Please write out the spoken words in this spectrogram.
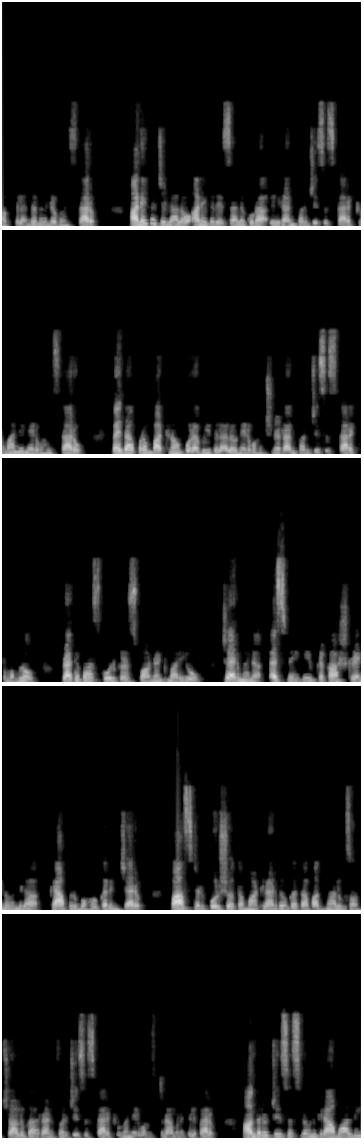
భక్తులందరూ నిర్వహిస్తారు. అనేక జిల్లాలో అనేక దేశాల్లో కూడా ఈ రన్ ఫర్ జీసస్ కార్యక్రమాన్ని నిర్వహిస్తారు. పెద్దాపురం పట్టణం పురవీధులలో నిర్వహించిన రన్ ఫర్ జీసస్ కార్యక్రమంలో ప్రతిభా స్కూల్ కరెస్పాండెంట్ మరియు చైర్మన్ ఎస్వివి ప్రకాష్ రెండు వందల క్యాపులు బహూకరించారు. పాస్టర్ పురుషోత్తం మాట్లాడుతూ గత పద్నాలుగు సంవత్సరాలుగా రన్ ఫర్ జీసస్ కార్యక్రమం నిర్వహిస్తున్నామని తెలిపారు. అందరూ జీసస్ లోనికి రావాలని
